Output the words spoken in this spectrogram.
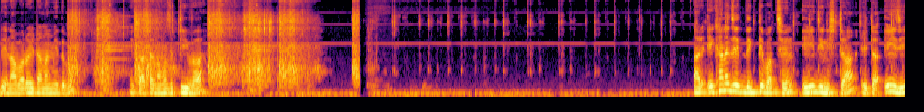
দেন আবারও এটা নামিয়ে দেবো। এই কার্ডটার নাম হচ্ছে টিভা। আর এখানে যে দেখতে পাচ্ছেন, এই জিনিসটা, এটা এই যে,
